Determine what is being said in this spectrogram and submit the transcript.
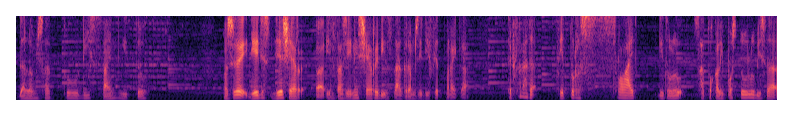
dalam satu desain gitu. Maksudnya dia dia share uh, instansi ini share di Instagram sih di feed mereka. Tapi kan ada fitur slide gitu lo satu kali post lo bisa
